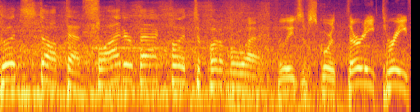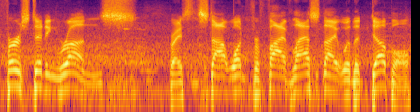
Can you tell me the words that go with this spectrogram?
good stuff. That slider back foot to put him away. Phillies have scored 33 first inning runs. Bryson Stott one for five last night with a double.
